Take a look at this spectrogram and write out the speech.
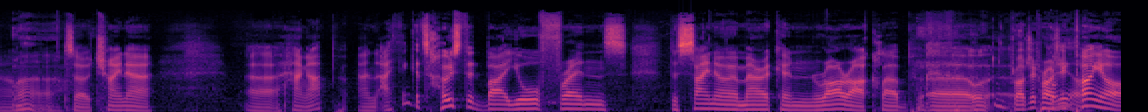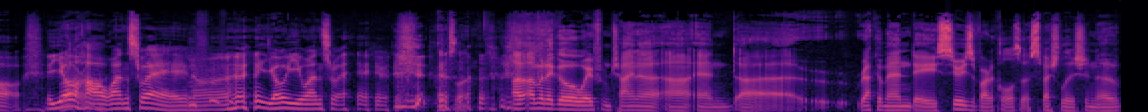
Um, Wow. So China uh, hang up, and I think it's hosted by your friends. The Sino-American Rara Club, uh, Project Project Pengyou. Pengyou, Yo Hao Wan Sui, you know, Yo Yi Wan Sui. Excellent. I'm going to go away from China uh, and uh, recommend a series of articles, a special edition of,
